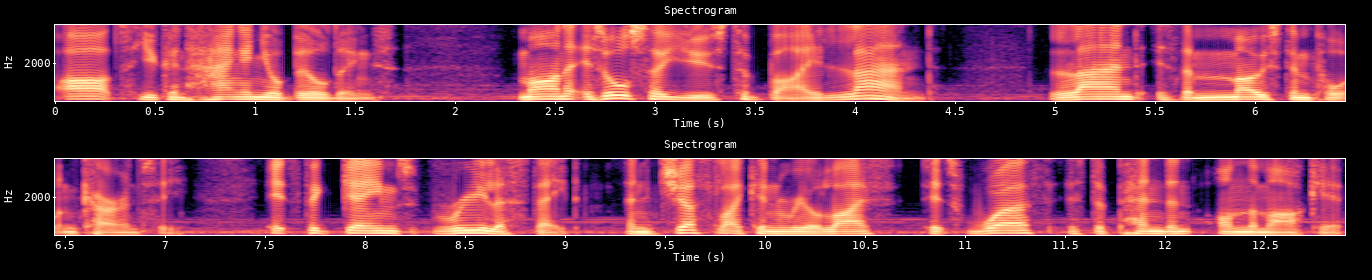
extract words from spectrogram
art you can hang in your buildings. Mana is also used to buy land. Land is the most important currency. It's the game's real estate, and just like in real life, its worth is dependent on the market.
